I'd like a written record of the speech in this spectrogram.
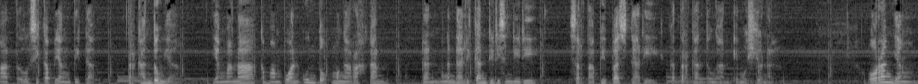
atau sikap yang tidak tergantung ya, yang mana kemampuan untuk mengarahkan dan mengendalikan diri sendiri serta bebas dari ketergantungan emosional. Orang yang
